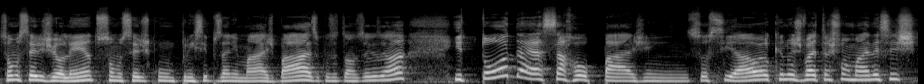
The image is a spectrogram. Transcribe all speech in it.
somos seres violentos, somos seres com princípios animais básicos e tal, não sei o que lá. E toda essa roupagem social é o que nos vai transformar nesses,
